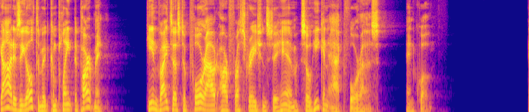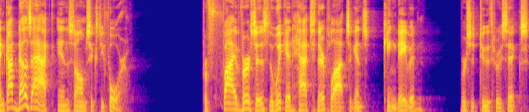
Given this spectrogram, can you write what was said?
God is the ultimate complaint department. He invites us to pour out our frustrations to Him so He can act for us. End quote. And God does act in Psalm 64. For five verses, the wicked hatch their plots against King David, verses 2 through 6.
